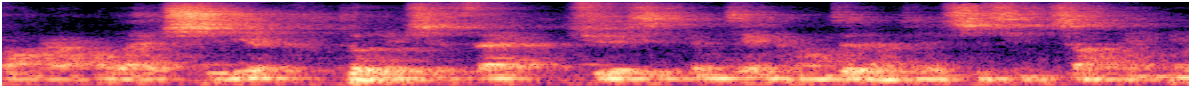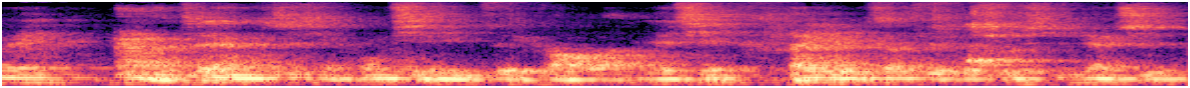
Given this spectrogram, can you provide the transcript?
方，然后来实验，特别是在学习跟健康这两件事情上面，因为这两件事情公信力最高。而且他也比较觉得说是，应该是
